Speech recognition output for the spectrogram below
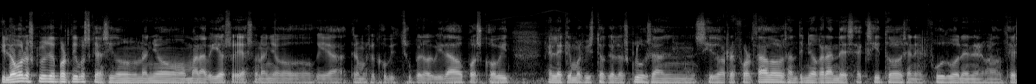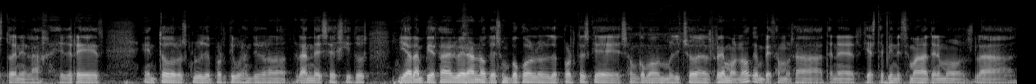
Y luego los clubes deportivos que han sido un año maravilloso, ya es un año que ya tenemos el COVID súper olvidado, post-COVID, en el que hemos visto que los clubes han sido reforzados, han tenido grandes éxitos en el fútbol, en el baloncesto, en el ajedrez, en todos los clubes deportivos han tenido grandes éxitos y ahora empieza el verano que es un poco los deportes que son como hemos dicho el remo, ¿no? que empezamos a tener, ya este fin de semana tenemos la,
